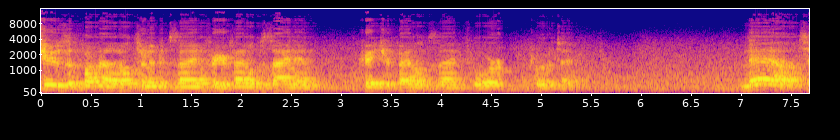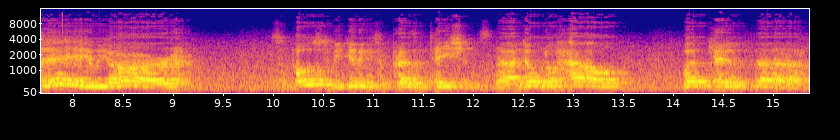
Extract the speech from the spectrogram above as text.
choose an alternative design for your final design and create your final design for prototype. Now, today we are supposed to be giving some presentations. Now, I don't know how, what kind of uh,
